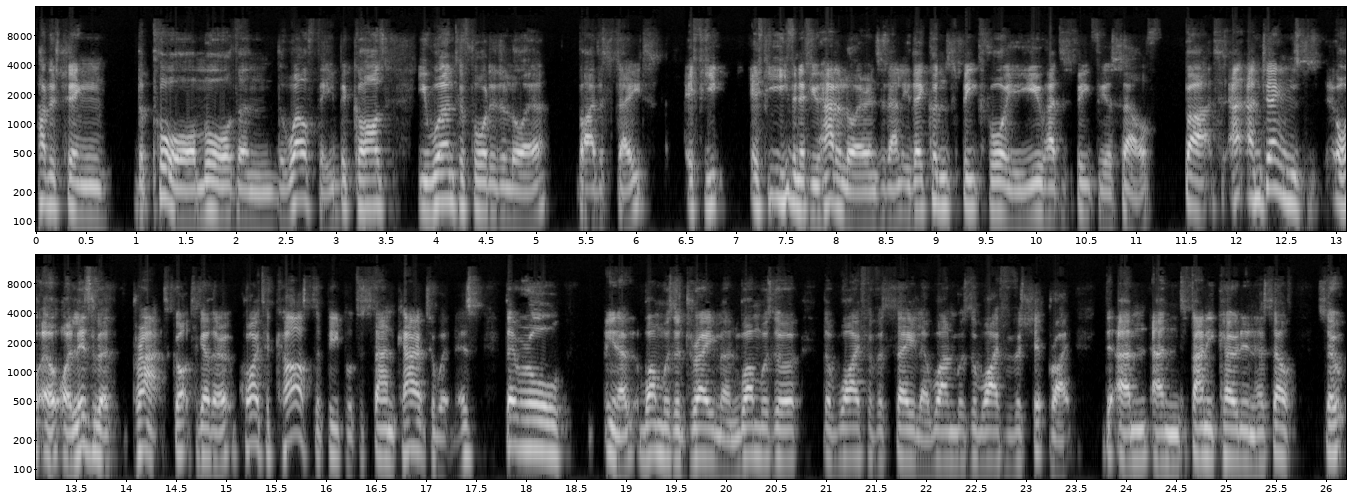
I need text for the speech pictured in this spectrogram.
punishing the poor more than the wealthy because you weren't afforded a lawyer by the state. If you, if even if you had a lawyer, incidentally, they couldn't speak for you. You had to speak for yourself. But and James or, or Elizabeth Pratt got together quite a cast of people to stand character witness. They were all, you know, one was a drayman, one was a the wife of a sailor, one was the wife of a shipwright, um, and Fanny Conan herself. So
